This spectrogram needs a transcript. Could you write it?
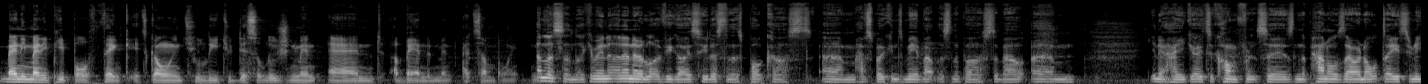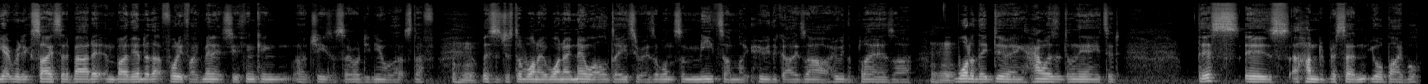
many many people think it's going to lead to disillusionment and abandonment at some point. And listen, like I mean, I don't know a lot of you guys who listen to this podcast um, have spoken to me about this in the past about um, you know how you go to conferences and the panels there on alt data and you get really excited about it, and by the end of that forty-five minutes, you're thinking, "Oh Jesus, I already knew all that stuff. This is just a one-on-one. I know what alt data is. I want some meat on like who the guys are, who the players are, what are they doing, how is it delineated." This is hundred percent your Bible.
